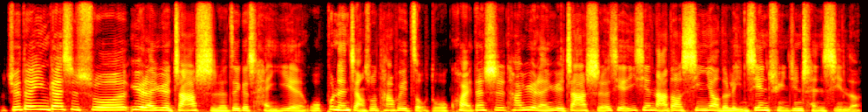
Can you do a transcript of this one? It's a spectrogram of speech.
我觉得应该是说越来越扎实了这个产业，我不能讲说它会走多快，但是它越来越扎实，而且一些拿到新药的领先群已经成型了。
